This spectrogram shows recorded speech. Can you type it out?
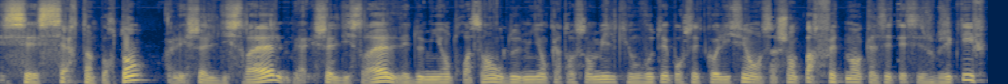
c'est certes important à l'échelle d'Israël, mais à l'échelle d'Israël, les 2 300 ou 2 400 000 qui ont voté pour cette coalition, en sachant parfaitement quels étaient ses objectifs,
